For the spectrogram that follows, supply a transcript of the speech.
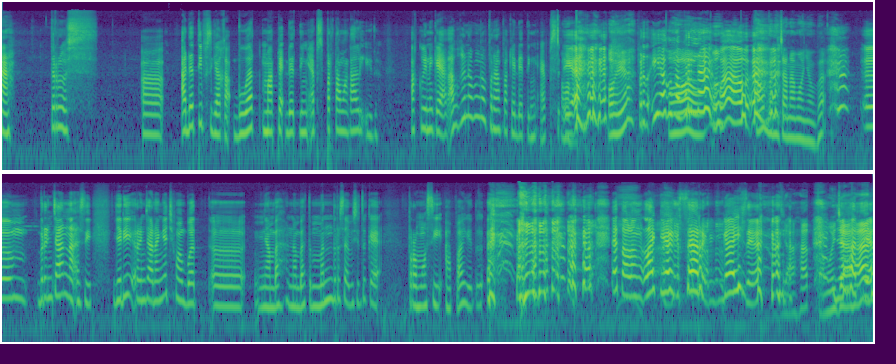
nah, terus eh, ada tips gak kak buat make dating apps pertama kali gitu? Aku ini kayak aku kan aku nggak pernah pakai dating apps. Oh. Iya, Oh ya? Pert- iya aku nggak Wow. pernah. Oh. Wow. Kamu berencana mau nyoba? Em, berencana sih. Jadi rencananya cuma buat eh, nambah nambah temen terus habis itu kayak promosi apa gitu. eh tolong like ya, share guys ya. Jahat, kamu Jahat jahat. ya.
